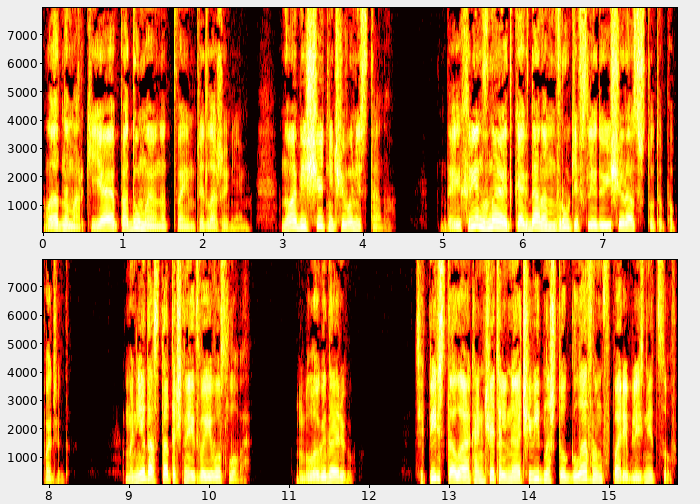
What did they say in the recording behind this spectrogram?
Ладно, Марк, я подумаю над твоим предложением, но обещать ничего не стану. Да и хрен знает, когда нам в руки в следующий раз что-то попадет. Мне достаточно и твоего слова». «Благодарю». Теперь стало окончательно очевидно, что главным в паре близнецов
